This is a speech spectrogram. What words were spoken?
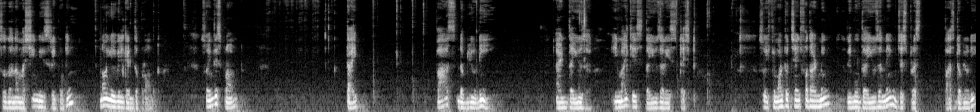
so the machine is reporting. Now you will get the prompt. So in this prompt type pass wd and the user. In my case the user is test. So if you want to change for the admin remove the username. Just press pass wd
